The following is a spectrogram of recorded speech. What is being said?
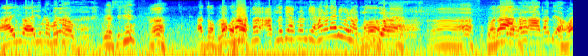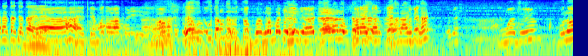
આયુ આયુ તમે તો વેરસીજી હા. આ ધોબલો આપણે બધો આટલા- આટલેથી આપણને બેહાડા હતા ને, મને આટલો. દોડાયા. હા. મને આગળ આગળ બેહવા નતા જતા એને તેમાં દવા કરી. એ ઉતર ઉતર ચોપ ઉતાર? બોલો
